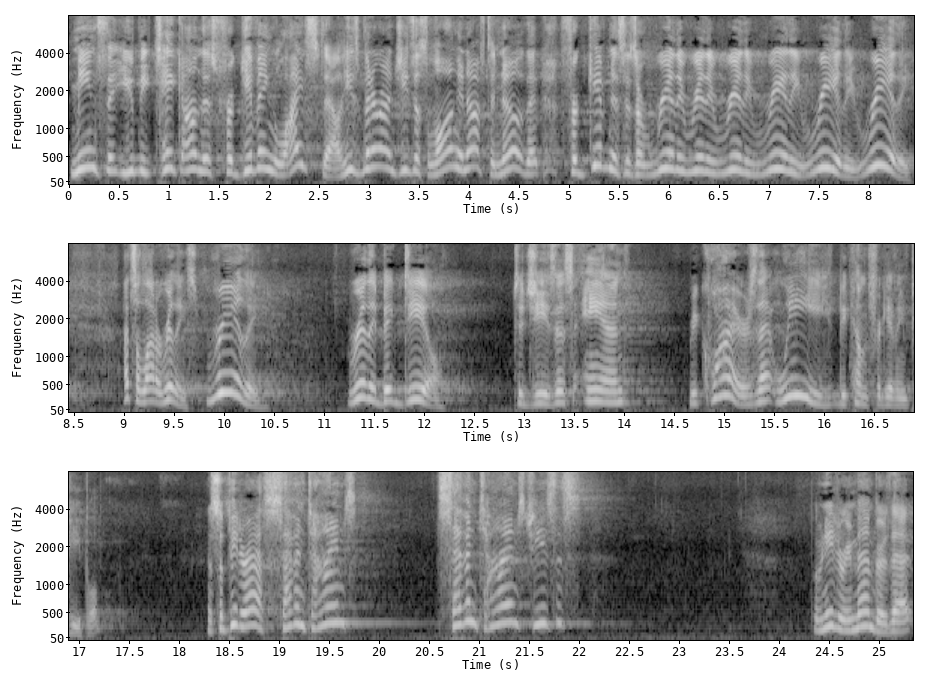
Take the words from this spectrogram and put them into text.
means that you be, take on this forgiving lifestyle. He's been around Jesus long enough to know that forgiveness is a really, really, really, really, really, really, that's a lot of reallys, really, really big deal to Jesus and requires that we become forgiving people. And so Peter asks, Seven times? Seven times, Jesus? But we need to remember that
